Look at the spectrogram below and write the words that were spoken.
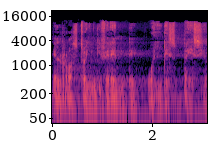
el rostro indiferente o el desprecio.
